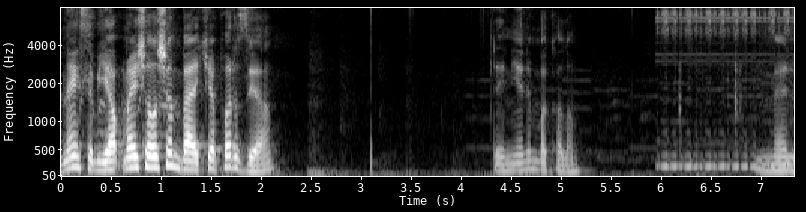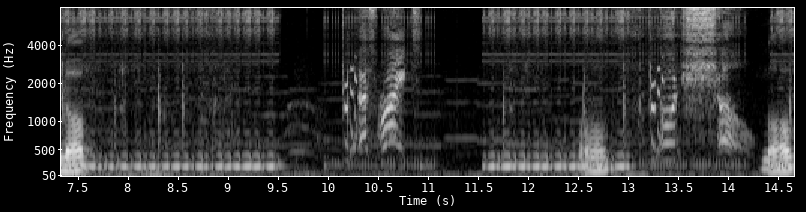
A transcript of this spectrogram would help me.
Neyse bir yapmaya çalışalım. Belki yaparız ya. Deneyelim bakalım. Mellow. Love. Good show. Love.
